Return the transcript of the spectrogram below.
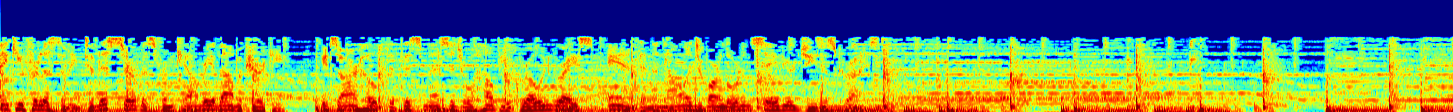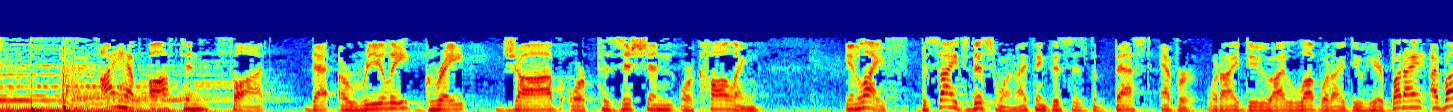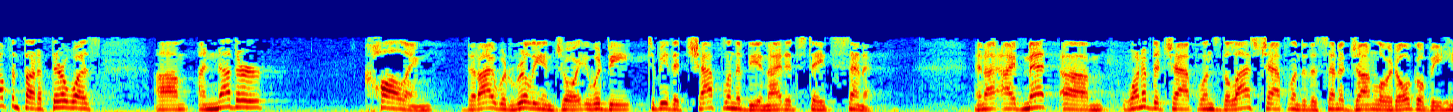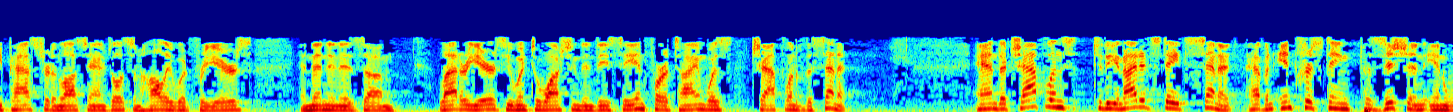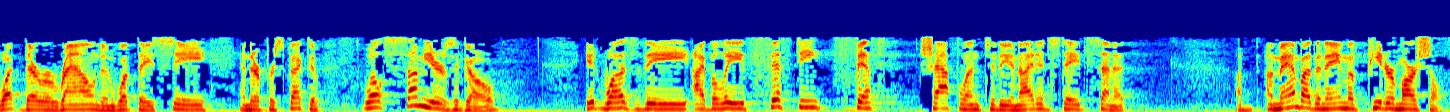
Thank you for listening to this service from Calvary of Albuquerque. It's our hope that this message will help you grow in grace and in the knowledge of our Lord and Savior, Jesus Christ. I have often thought that a really great job or position or calling in life, besides this one, I think this is the best ever, what I do. I love what I do here. But I, I've often thought if there was um, another calling that I would really enjoy, it would be to be the chaplain of the United States Senate. And I, I've met um, one of the chaplains, the last chaplain to the Senate, John Lloyd Ogilvie. He pastored in Los Angeles and Hollywood for years. And then in his um, latter years, he went to Washington, D.C., and for a time was chaplain of the Senate. And the chaplains to the United States Senate have an interesting position in what they're around and what they see and their perspective. Well, some years ago, it was the, I believe, 55th chaplain to the United States Senate, a, a man by the name of Peter Marshall.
